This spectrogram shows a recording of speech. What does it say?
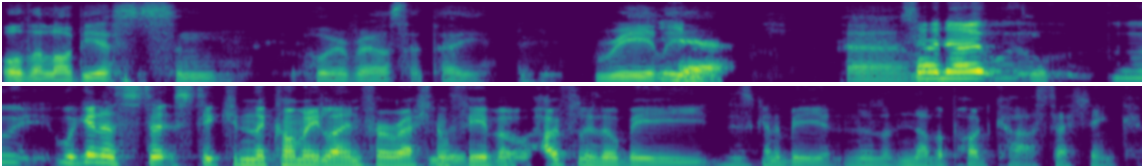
all the lobbyists and whoever else that they really. Yeah. Um, So no, w- w- we're going to st- stick in the comedy lane for irrational Yeah. fear, but hopefully there'll be there's going to be an- another podcast I think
